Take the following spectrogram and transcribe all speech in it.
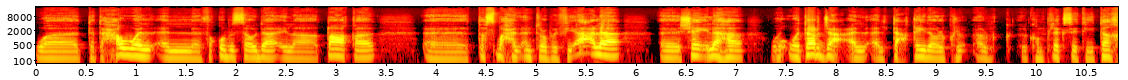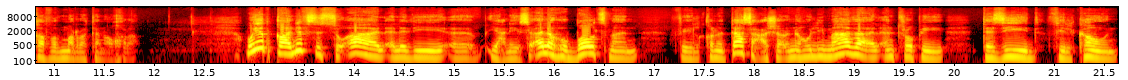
وتتحول الثقوب السوداء إلى طاقة آه، تصبح الأنتروبي في أعلى آه، شيء لها. وترجع التعقيد أو ال complexity تنخفض مرة أخرى. ويبقى نفس السؤال الذي آه، يعني سأله بولتزمان في القرن التاسع عشر إنه لماذا الأنتروبي تزيد في الكون؟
